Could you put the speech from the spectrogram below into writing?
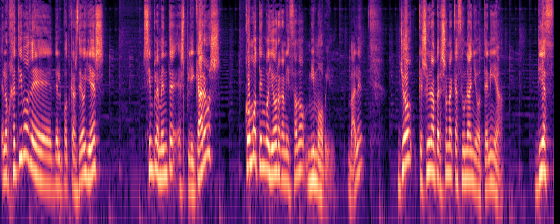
el objetivo del podcast de hoy es simplemente explicaros cómo tengo yo organizado mi móvil, ¿vale? Yo, que soy una persona que hace un año tenía 10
